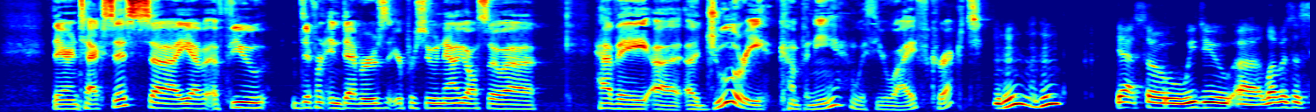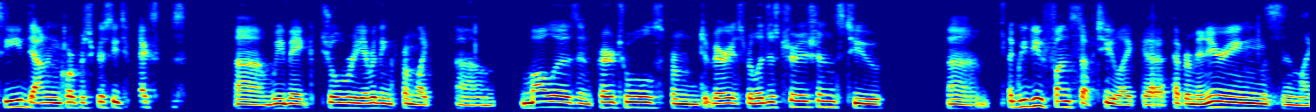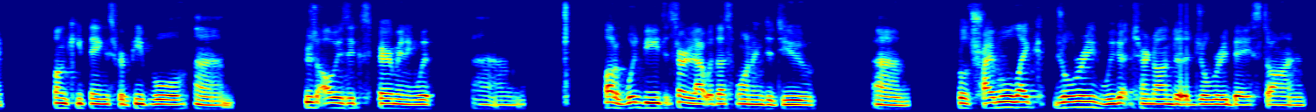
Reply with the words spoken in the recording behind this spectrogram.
there in Texas. Uh, you have a few different endeavors that you're pursuing now. You also uh, have a, uh, a jewelry company with your wife, correct? hmm hmm Yeah. So we do uh, Love as a Seed down in Corpus Christi, Texas. Um, we make jewelry, everything from like um, malas and prayer tools from various religious traditions to um, like we do fun stuff too, like uh, peppermint earrings and like funky things for people. Um, there's always experimenting with um, a lot of wood beads. It started out with us wanting to do um, real tribal like jewelry. We got turned on to jewelry based on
